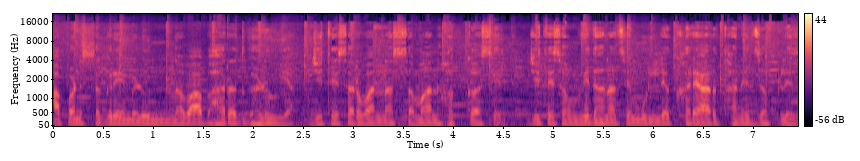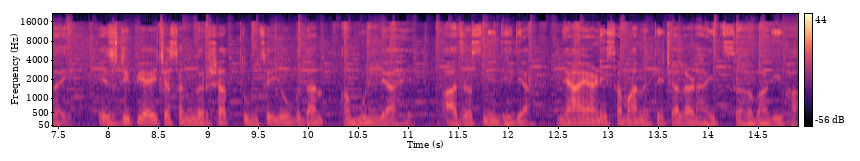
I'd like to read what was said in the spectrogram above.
आपण सगळे मिळून नवा भारत घडवूया जिथे सर्वांना समान हक्क असेल जिथे संविधानाचे मूल्य खऱ्या अर्थाने जपले जाईल. एस डी पी आयच्या संघर्षात तुमचे योगदान अमूल्य आहे. आजच निधी द्या. न्याय आणि समानतेच्या लढाईत सहभागी व्हा.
